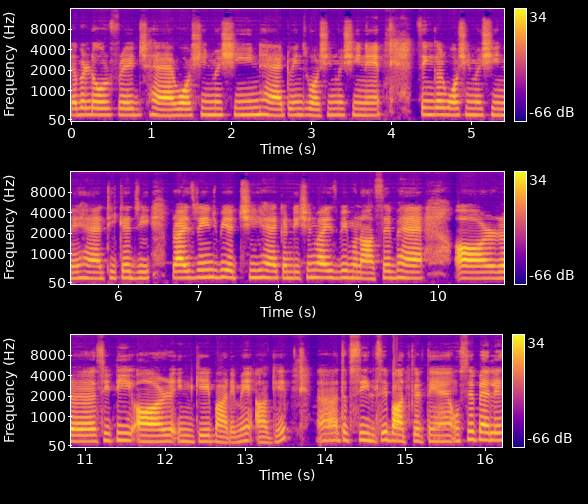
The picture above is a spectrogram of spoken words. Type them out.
डबल डोर फ्रिज है वॉशिंग मशीन है ट्विंस वॉशिंग मशीनें सिंगल वॉशिंग मशीनें हैं, ठीक है जी। प्राइस रेंज भी अच्छी है कंडीशन वाइज भी मुनासिब है, और सिटी और इनके बारे में आगे तफसील से बात करते हैं। उससे पहले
